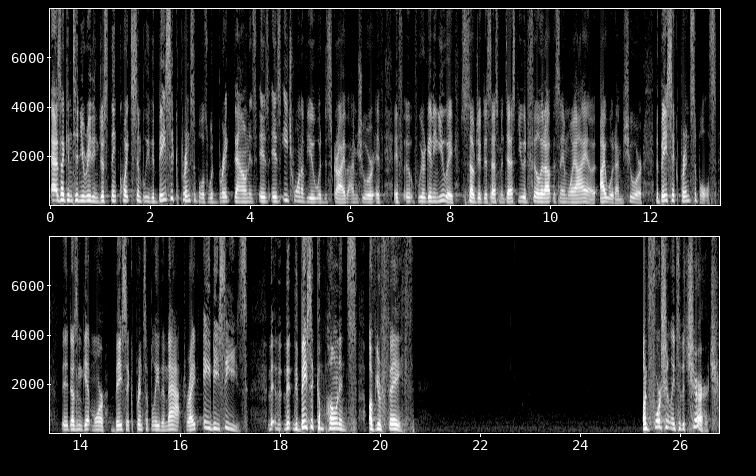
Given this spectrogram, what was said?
as I continue reading, just think quite simply. The basic principles would break down as, as, as each one of you would describe, I'm sure. If, if, if we were giving you a subject assessment test, you would fill it out the same way I, I would, I'm sure. The basic principles, it doesn't get more basic principally than that, right? ABCs, the, the, the basic components of your faith. Unfortunately, to the church,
